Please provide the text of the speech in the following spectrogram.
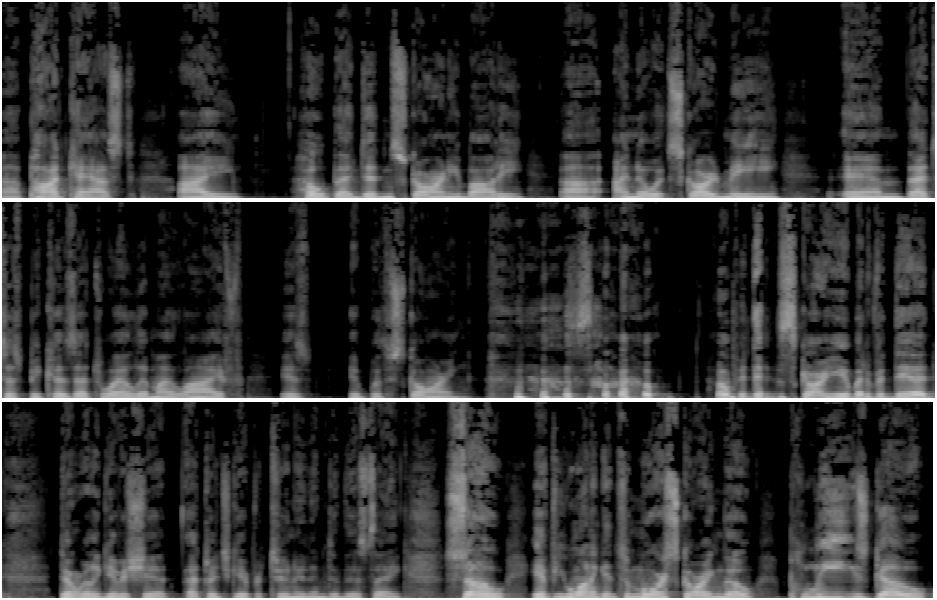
uh, podcast. I hope that didn't scar anybody. Uh, I know it scarred me, and that's just because that's the way I live my life is it with scarring. so I hope, hope it didn't scar you, but if it did, don't really give a shit. That's what you get for tuning into this thing. So, if you want to get some more scarring, though, please go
